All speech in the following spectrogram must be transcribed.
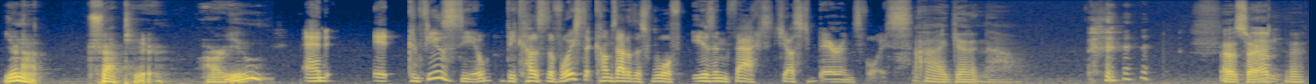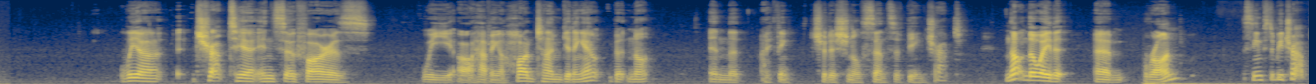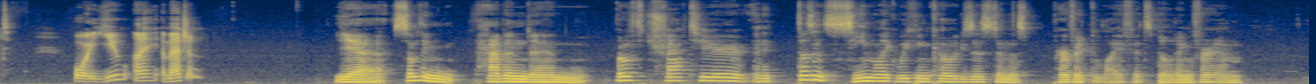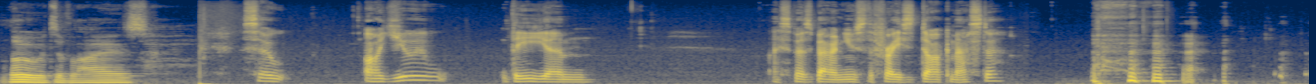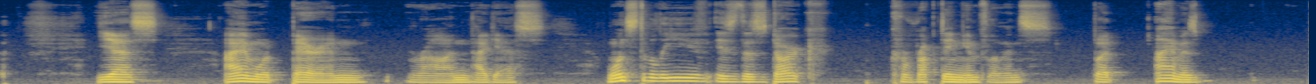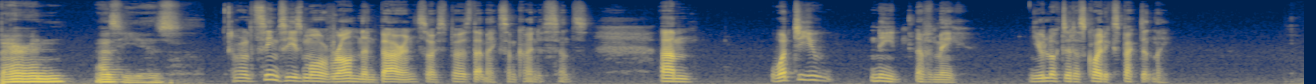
You're not trapped here, are you? and it confuses you because the voice that comes out of this wolf is in fact just Baron's voice. I get it now. oh, sorry. Um, Uh, We are trapped here insofar as we are having a hard time getting out, but not in the, I think, traditional sense of being trapped. Not in the way that um, Ron seems to be trapped. Or you, I imagine? Yeah, something happened and both trapped here, and it doesn't seem like we can coexist in this perfect life it's building for him. Loads of lies. So, are you the, um. I suppose Baron used the phrase Dark Master? Yes, I am what Baron, Ron, I guess, wants to believe is this dark, corrupting influence, but I am as barren as he is. Well, it seems he's more Ron than Baron, so I suppose that makes some kind of sense. Um, what do you need of me? You looked at us quite expectantly.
